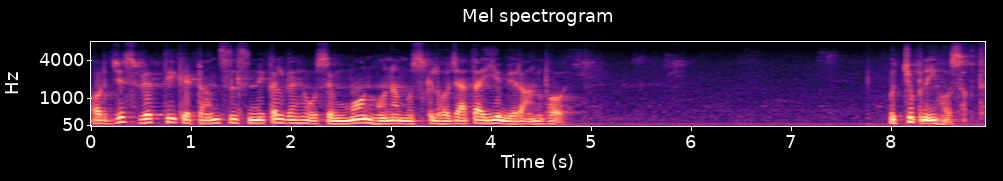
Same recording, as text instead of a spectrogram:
और जिस व्यक्ति के टॉन्सिल्स निकल गए हैं, उसे मौन होना मुश्किल हो जाता है। ये मेरा अनुभव है। वो चुप नहीं हो सकता।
